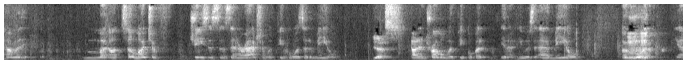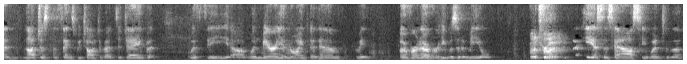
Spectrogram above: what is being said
how many, uh, so much of Jesus's interaction with people was at a meal. yes, Got in trouble with people, but you know, he was at a meal over and Mhm. over again. Not just the things we talked about today, but with the uh, when Mary anointed him. I mean, over and over, he was at a meal. that's right. Zacchaeus' house. He went to the.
